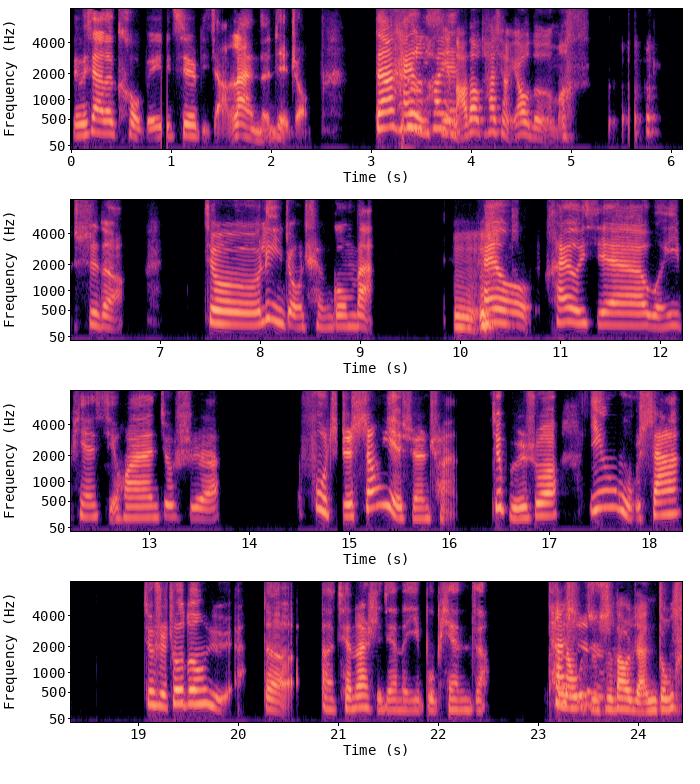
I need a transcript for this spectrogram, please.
留下的口碑其实比较烂的这种。当然还有他也拿到他想要的了吗？是的，就另一种成功吧。嗯，还有还有一些文艺片喜欢就是复制商业宣传，就比如说《鹦鹉杀》，就是周冬雨的呃前段时间的一部片子。那我只知道燃冬。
